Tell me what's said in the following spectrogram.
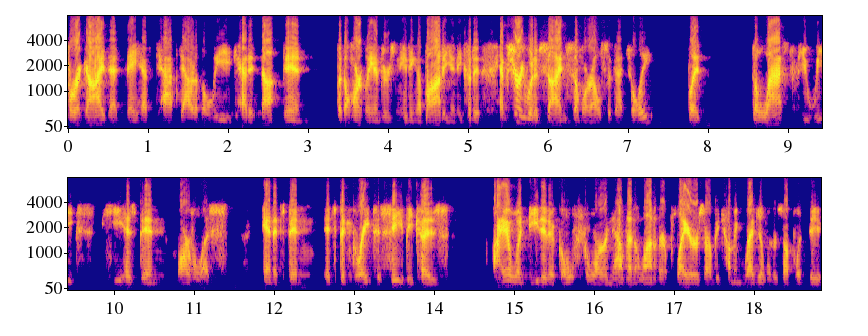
for a guy that may have tapped out of the league had it not been for the Heartlanders needing a body, and he could have. I'm sure he would have signed somewhere else eventually, but the last few weeks he has been marvelous, and it's been it's been great to see because Iowa needed a goal scorer now that a lot of their players are becoming regulars up with the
